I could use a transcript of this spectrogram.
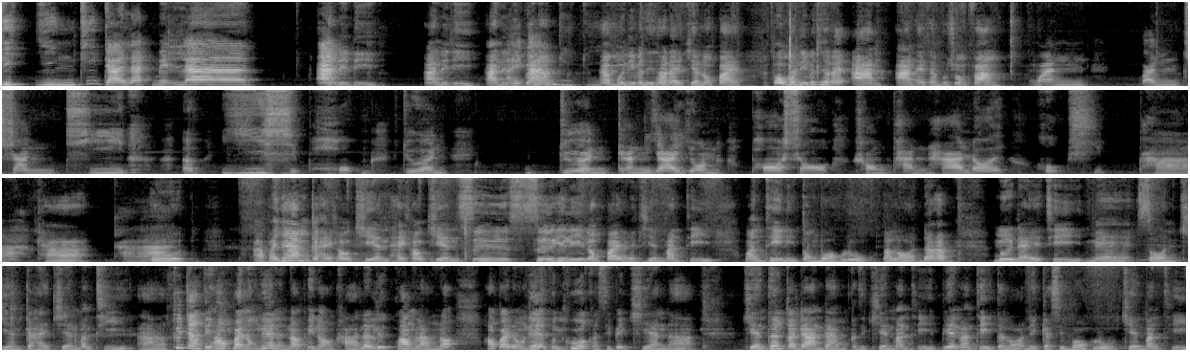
ติดยิงที่ดารัดเมลล่าอ่านดีๆอ่านดีๆอ่านไอดีๆก่อนอัน่ะนดีอ่ามื้อนี้วันที่เท่าใดเขียนลงไปโอ้มื้อนี้วันที่เท่าใดอ่านอ่านให้ท่านผู้ชมฟังๆวันวันจันทร์ที่เอ่อ ยี่สิบหกเดือนเดือนกันยายน พศสองพันห้าร้อยหกสิบห้าค่ะค่ะโกรธอ่าพยายามก็ให้เขาเขียนให้เขาเขียนซื้อซื้ออีหลีลงไปแล้วเขียนวันที่ วันที่นี่ต้องบอกลูกตลอดนะครับมือใดที่แม่สอนเขียนก็ให้เขียนวันที่อ่าคือจังที่เฮาไปโรงเรียนน่ะเนาะพี่น้องขาระลึกความหลังเนาะเฮาไปโรงเรียนคุณครูก็สิไปเขียนอ่า เขียนเทิงกระดานดำก็สิเขียนวันที่เปลี่ยนวันที่ตลอดนี่ก็สิบอกลูกเขียนวันที่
